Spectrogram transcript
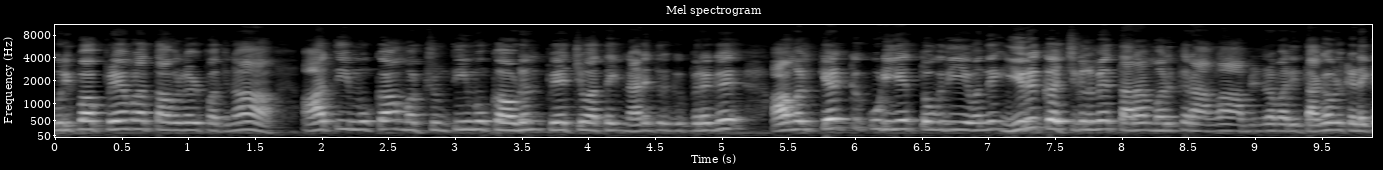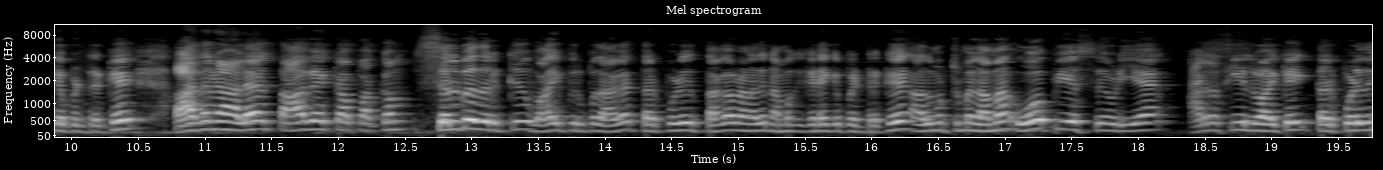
குறிப்பாக பிரேமலதா அவர்கள் பார்த்தீங்கன்னா அதிமுக மற்றும் திமுகவுடன் பேச்சுவார்த்தை நடத்திற்கு பிறகு அவங்க கேட்கக்கூடிய தொகுதியை வந்து இரு கட்சிகளுமே தர மறுக்கிறாங்களாம் அப்படின்ற மாதிரி தகவல் கிடைக்கப்பட்டிருக்கு. அதனால் தாவேக்கா பக்கம் செல்வதற்கு வாய்ப்பு இருப்பதாக தற்பொழுது தகவலானது நமக்கு கிடைக்கப்பட்டிருக்கு. அது மட்டும் இல்லாமல் ஓபிஎஸ் உடைய அரசியல் வாழ்க்கை தற்பொழுது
